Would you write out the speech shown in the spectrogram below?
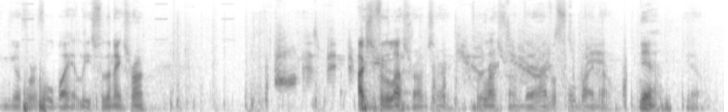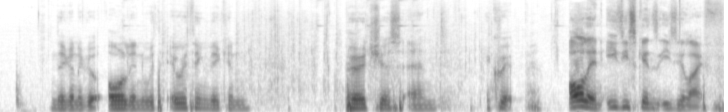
And go for a full buy at least for the next round. Actually, for the last round, sorry. For the last round, they have a full buy now. Yeah. Yeah. And they're gonna go all in with everything they can purchase and equip. All in, easy skins, easy life.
